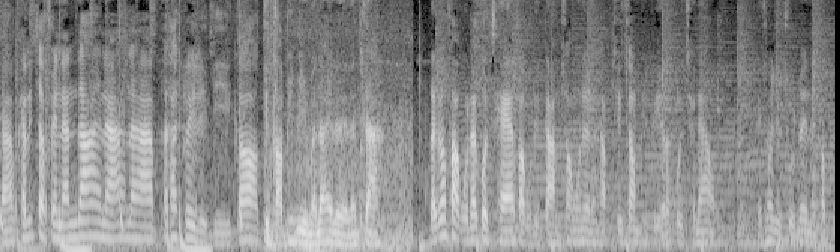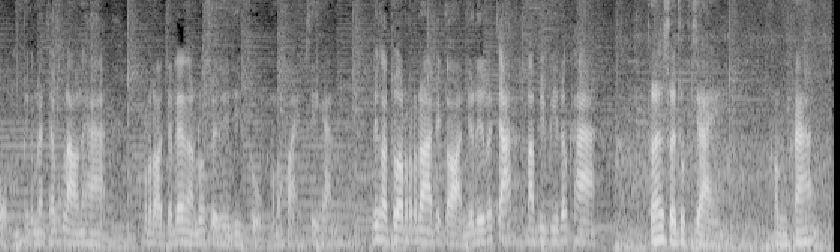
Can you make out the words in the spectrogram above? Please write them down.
นะครับคันนี้จะไฟแนนซ์ได้นะนะครับถ้าเครดิตดีก็ติดต่อพี่ๆมาได้เลยนะจ๊ะ แล้วก็ฝากกดไลค์กดแชร์ ฝากกดติดตามช่องด้วยนะครับ ชื่อช่องพีพีและคุณชาแนลใน ช่องยูทูบด้วยนะครับผมเป็นกำลังใจพวกเรานะฮะเราจะได้นำรถสวยดีๆถูกเอามาฝ่ายซีกันนี่ขอตัวลาไปก่อนอย่าลืมนะจ๊ะมาพีพีแล้วค่ะตอนนั้นสวยถูกใจขอบคุณครับ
